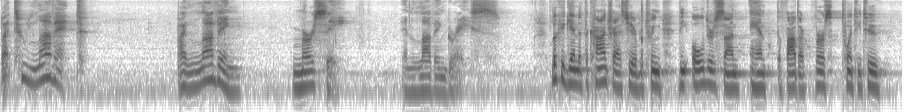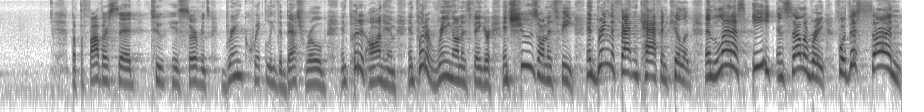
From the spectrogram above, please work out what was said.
but to love it by loving mercy and loving grace. Look again at the contrast here between the older son and the father. Verse 22. But the father said to his servants, Bring quickly the best robe and put it on him, and put a ring on his finger and shoes on his feet, and bring the fattened calf and kill it, and let us eat and celebrate. For this son,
